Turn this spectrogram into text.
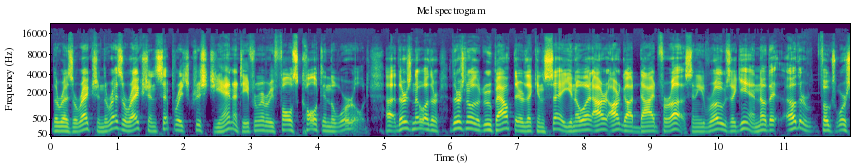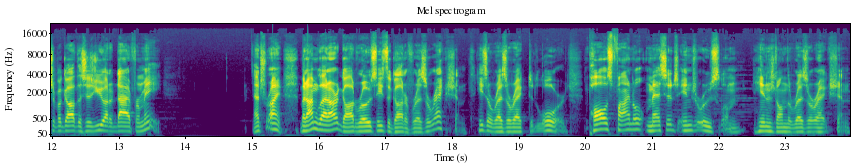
the resurrection. The resurrection separates Christianity from every false cult in the world. Uh, there's no other there's no other group out there that can say, you know what, our, our God died for us and he rose again. No, other folks worship a God that says you ought to die for me. That's right. But I'm glad our God rose. He's the God of resurrection. He's a resurrected Lord. Paul's final message in Jerusalem hinged on the resurrection.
